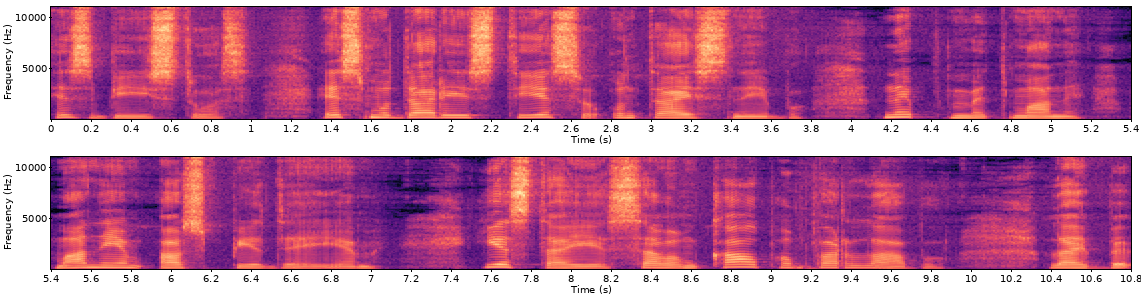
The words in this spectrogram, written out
es bīstos. Esmu darījis tiesu un taisnību, nepamet mani maniem aspiedējiem. Iestājies savam kalpam par labu, lai be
